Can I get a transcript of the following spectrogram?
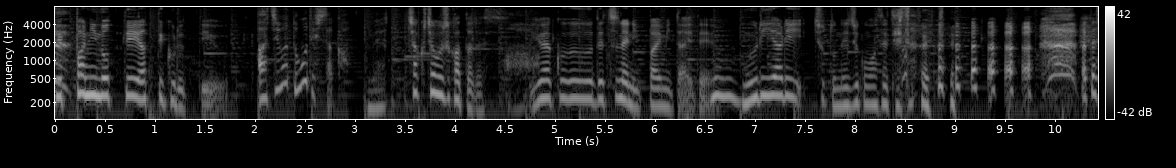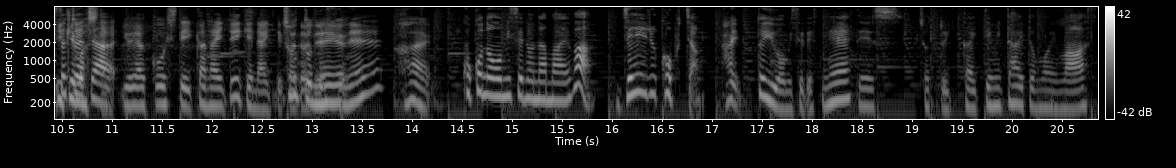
鉄板に乗ってやってくるっていう。味はどうでしたか？めちゃくちゃ美味しかったです予約で常にいっぱいみたいで、うん、無理やりちょっとねじ込ませていただいて。私たちはじゃあ予約をしていかないといけないってことですね、ね、はい。ここのお店の名前はジェイルコプチャンというお店ですね、はい、です。ちょっと一回行ってみたいと思います。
